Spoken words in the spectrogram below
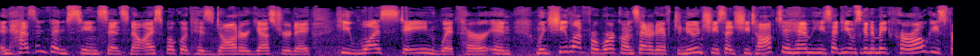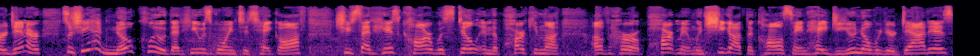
and hasn't been seen since. Now, I spoke with his daughter yesterday. He was staying with her. And when she left for work on Saturday afternoon, she said she talked to him. He said he was going to make pierogies for dinner. So she had no clue that he was going to take off. She said his car was still in the parking lot of her apartment when she got the call saying, Hey, do you know where your dad is?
